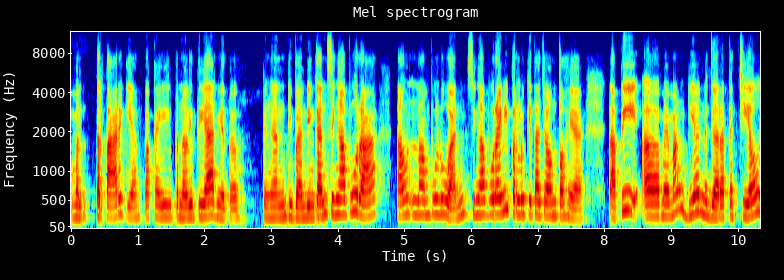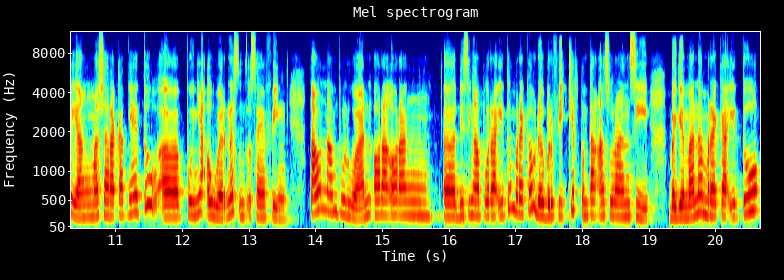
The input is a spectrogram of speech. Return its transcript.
men tertarik ya pakai penelitian gitu, dengan dibandingkan Singapura tahun 60-an, Singapura ini perlu kita contoh ya. Tapi, eee, memang dia negara kecil yang masyarakatnya itu, eee, punya awareness untuk saving. Tahun 60-an orang-orang, eee, di Singapura itu mereka udah berpikir tentang asuransi, bagaimana mereka itu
